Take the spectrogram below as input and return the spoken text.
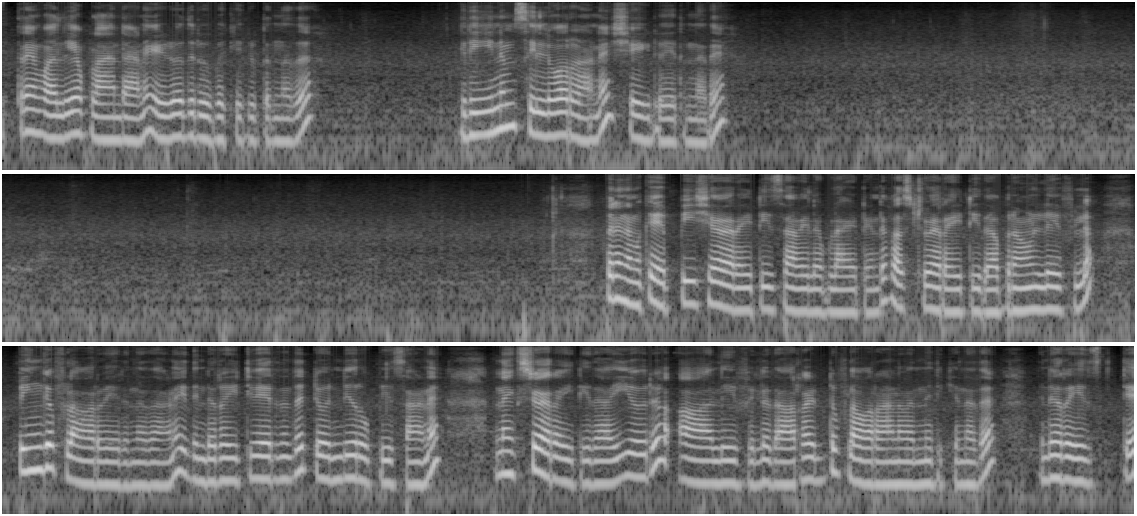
ഇത്രയും വലിയ പ്ലാന്റാണ് എഴുപത് രൂപയ്ക്ക് കിട്ടുന്നത്. ഗ്രീനും സിൽവറുമാണ് ഷെയ്ഡ് വരുന്നത്. പിന്നെ നമുക്ക് എപ്പീഷ്യ വെറൈറ്റീസ് അവൈലബിൾ ആയിട്ടുണ്ട്. ഫസ്റ്റ് വെറൈറ്റി ഇതാ ബ്രൗൺ ലീഫിൽ പിങ്ക് ഫ്ലവർ വരുന്നതാണ്. ഇതിന്റെ റേറ്റ് വരുന്നത് ട്വന്റി റുപ്പീസാണ് നെക്സ്റ്റ് വെറൈറ്റി ഇതാ ഈ ഒരു ലീഫിൽ ഇതാ റെഡ് ഫ്ലവറാണ് വന്നിരിക്കുന്നത്. ഇതിന്റെ റേറ്റ്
